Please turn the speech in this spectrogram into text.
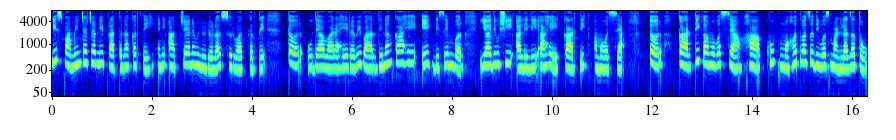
ही स्वामींच्या चरणी प्रार्थना करते आणि आजच्या या नवीन व्हिडिओला सुरुवात करते. तर उद्या वार आहे रविवार. दिनांक आहे एक डिसेंबर. या दिवशी आलेली आहे कार्तिक अमावस्या. तर कार्तिक अमावस्या हा खूप महत्त्वाचा दिवस मानला जातो.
